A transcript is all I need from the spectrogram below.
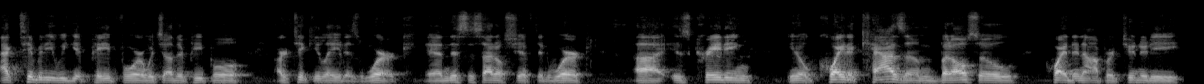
activity we get paid for, which other people articulate as work. And this societal shift in work uh, is creating, you know, quite a chasm, but also quite an opportunity.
